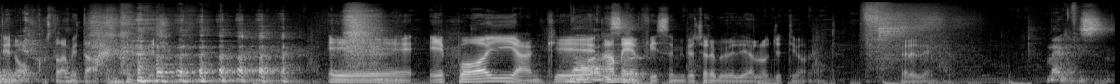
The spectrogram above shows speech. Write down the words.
Eh no, costa la metà. e, e poi anche No, a Memphis mi piacerebbe vederlo oggettivamente. Per esempio. Memphis,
